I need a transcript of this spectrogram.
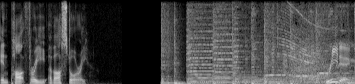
in part three of our story. Reading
